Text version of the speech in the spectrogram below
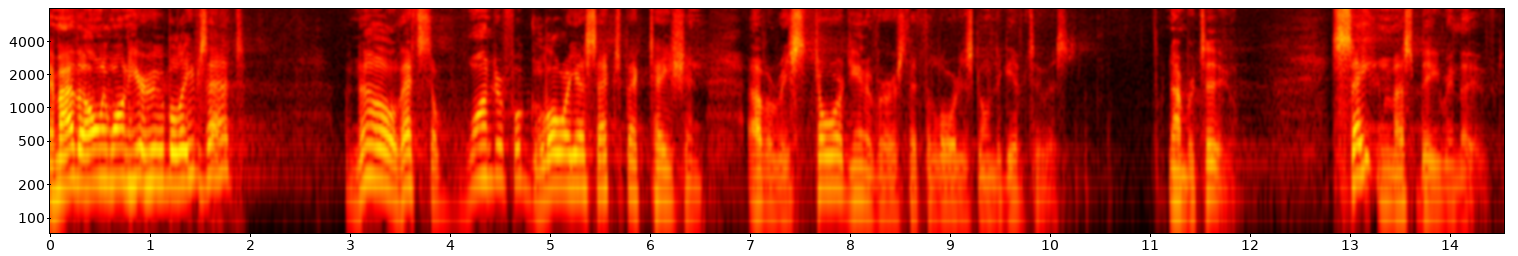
Am I the only one here who believes that? No, that's a wonderful, glorious expectation of a restored universe that the Lord is going to give to us. Number two, Satan must be removed.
